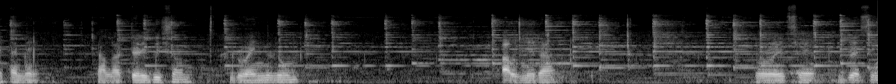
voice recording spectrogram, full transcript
এখানে কালার টেলিভিশন, ড্রয়িং রুম, আলমিরা, রয়েছে ড্রেসিং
